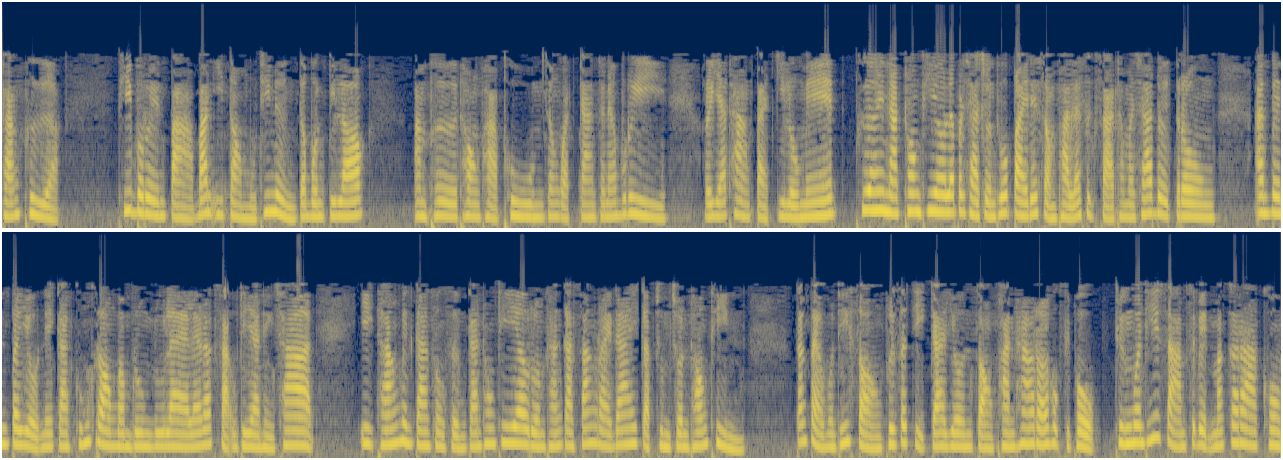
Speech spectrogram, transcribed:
ช้างเผือก ที่บริเวณป่าบ้านอีตอมหมู่ที่หนึ่งตำบลปิล็อกอำเภอทองผาภูมิ จังหวัดกาญจนบุรี ระยะทาง 8 กิโลเมตร เพื่อให้นักท่องเที่ยวและประชาชนทั่วไปได้สัมผัสและศึกษาธรรมชาติโดยตรง อันเป็นประโยชน์ในการคุ้มครองบำรุงดูแลและรักษาอุทยานแห่งชาติ อีกทั้งเป็นการส่งเสริมการท่องเที่ยวรวมทั้งการสร้างรายได้กับชุมชนท้องถิ่น ตั้งแต่วันที่ 2 พฤศจิกายน 2566 ถึงวันที่ 31 มกราคม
